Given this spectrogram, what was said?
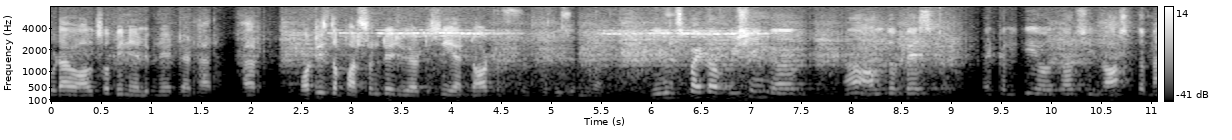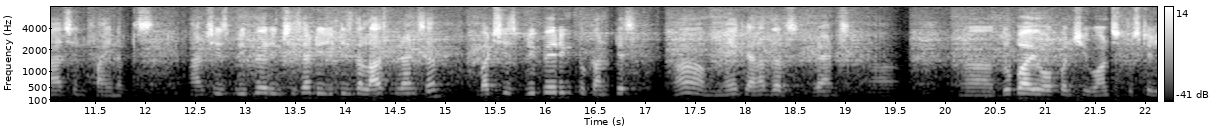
could have also been eliminated her. her. What is the percentage you have to see her daughter should resume her. In spite of wishing her uh, all the best, like Kalki Avatar, she lost the match in finals. And she is preparing, she said it is the last Grand Slam, but she is preparing to contest, uh, make another Grand uh, uh, Dubai Open she wants to still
